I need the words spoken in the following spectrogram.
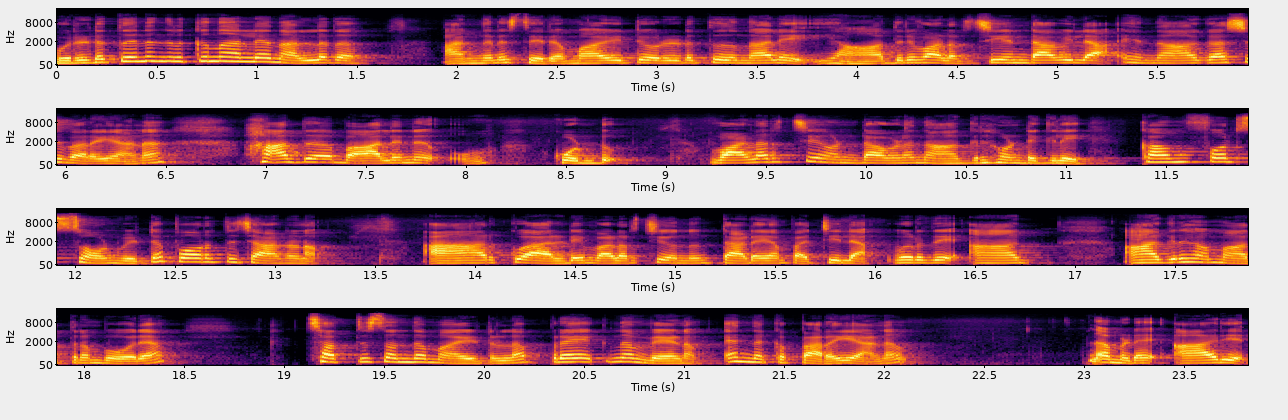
ഒരിടത്ത് തന്നെ നിൽക്കുന്നതല്ലേ നല്ലത്. അങ്ങനെ സ്ഥിരമായിട്ട് ഒരിടത്ത് നിന്നാലേ യാതൊരു വളർച്ചയും ഉണ്ടാവില്ല എന്ന് ആകാശ് പറയാണ്. അത് ബാലന് കൊണ്ടു വളർച്ച ഉണ്ടാവണമെന്ന് ആഗ്രഹം ഉണ്ടെങ്കിലേ കംഫർട്ട് സോൺ വിട്ട് പുറത്ത് ചാടണം. ആർക്കും ആരുടെയും വളർച്ചയൊന്നും തടയാൻ പറ്റില്ല. വെറുതെ ആഗ്രഹം മാത്രം പോരാ. സത്യസന്ധമായിട്ടുള്ള പ്രയത്നം വേണം എന്നൊക്കെ പറയാണ് നമ്മുടെ ആര്യൻ.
